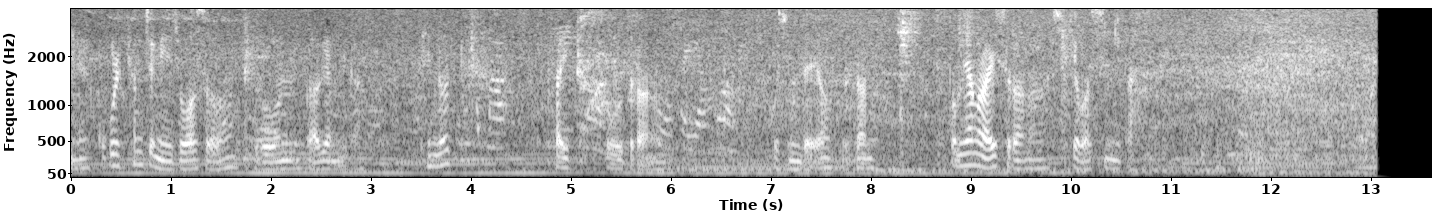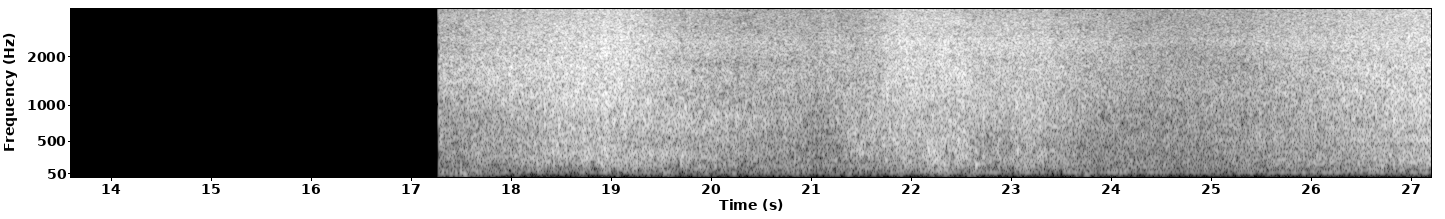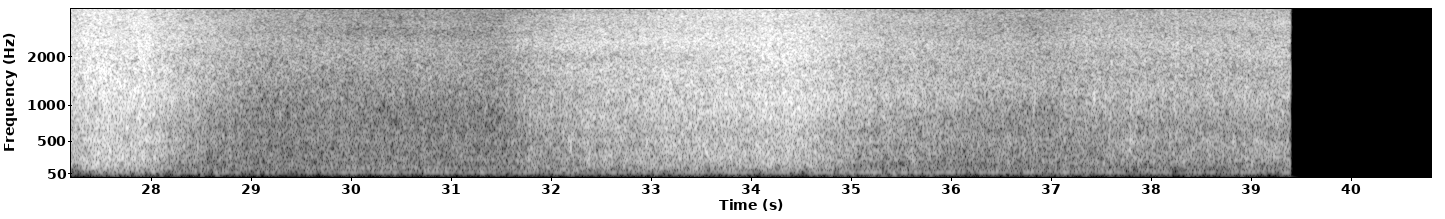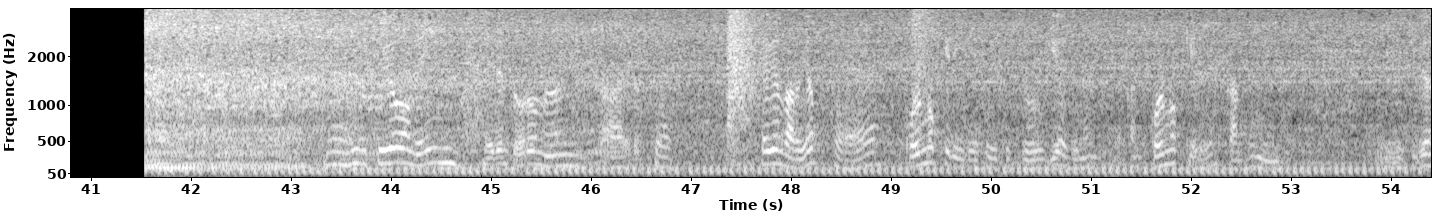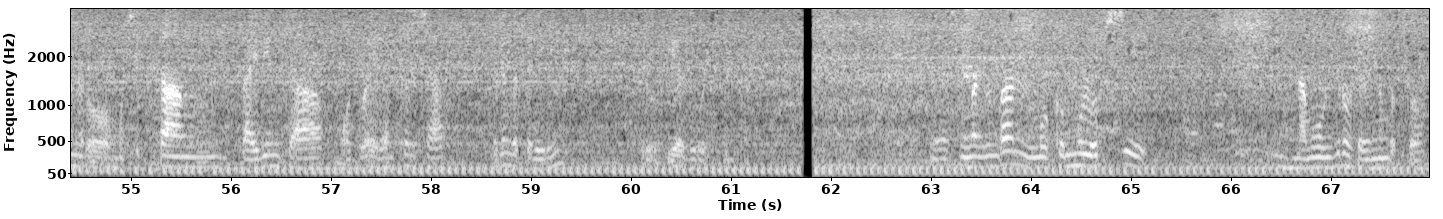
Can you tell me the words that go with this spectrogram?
네, 구글 평점이 좋아서 들어온 가게입니다. 피넛 타이포드라는 곳인데요. 일단 똠양 라이스를 하나 시켜봤습니다. 음, 이 주요 메인 해변 도로는 다 이렇게 해변 바로 옆에 골목길이 계속 이렇게 쭉 이어지는 약간 골목길 감성입니다. 이 주변으로 뭐 식당, 다이빙샵, 모토웨이 렌털샵 이런 것들이 쭉 이어지고 있습니다. 네, 중간중간 뭐 건물 없이 나무 위주로 되어 있는 것도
